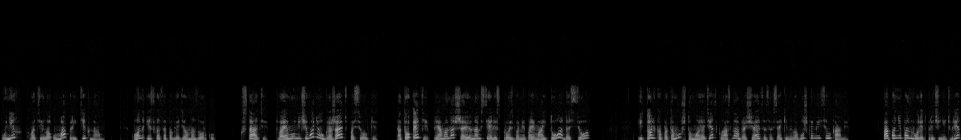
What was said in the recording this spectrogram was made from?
У них хватило ума прийти к нам. Он искоса поглядел на Зорку. «Кстати, твоему ничего не угрожает в поселке? А то эти прямо на шею нам сели с просьбами поймай то да сё». И только потому, что мой отец классно обращается со всякими ловушками и силками. Папа не позволит причинить вред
